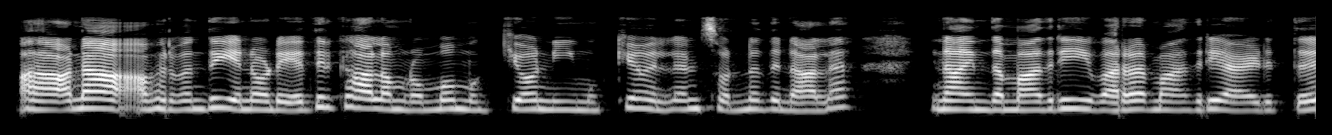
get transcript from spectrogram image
ஆனால் அவர் வந்து என்னோடய எதிர்காலம் ரொம்ப முக்கியம் நீ முக்கியம் இல்லைன்னு சொன்னதுனால நான் இந்த மாதிரி வர மாதிரி ஆயிடுத்து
